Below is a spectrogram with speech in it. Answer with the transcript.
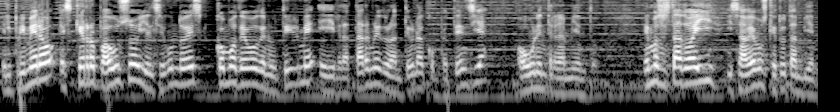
El primero es qué ropa uso y el segundo es cómo debo de nutrirme e hidratarme durante una competencia o un entrenamiento. Hemos estado ahí y sabemos que tú también.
